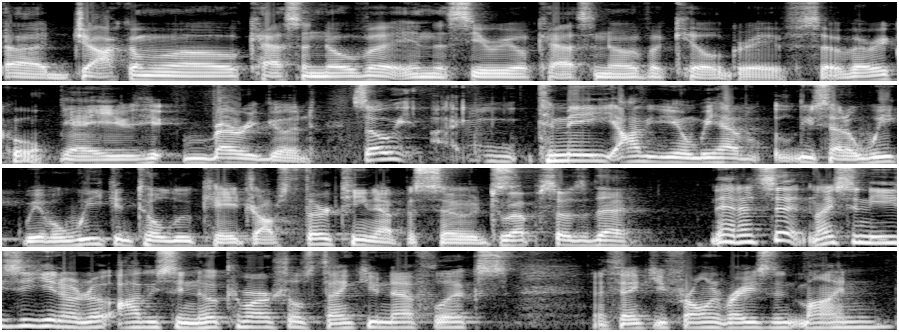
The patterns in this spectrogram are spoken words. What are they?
Uh, Giacomo Casanova in the serial Casanova Kilgrave. So very cool. yeah, he, he very good. So to me, I, you know, we have you said a week. We have a week until Luke Cage drops 13 episodes. Two episodes a day. Yeah, that's it. Nice and easy. You know, no, obviously no commercials. Thank you, Netflix, and thank you for only raising mine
